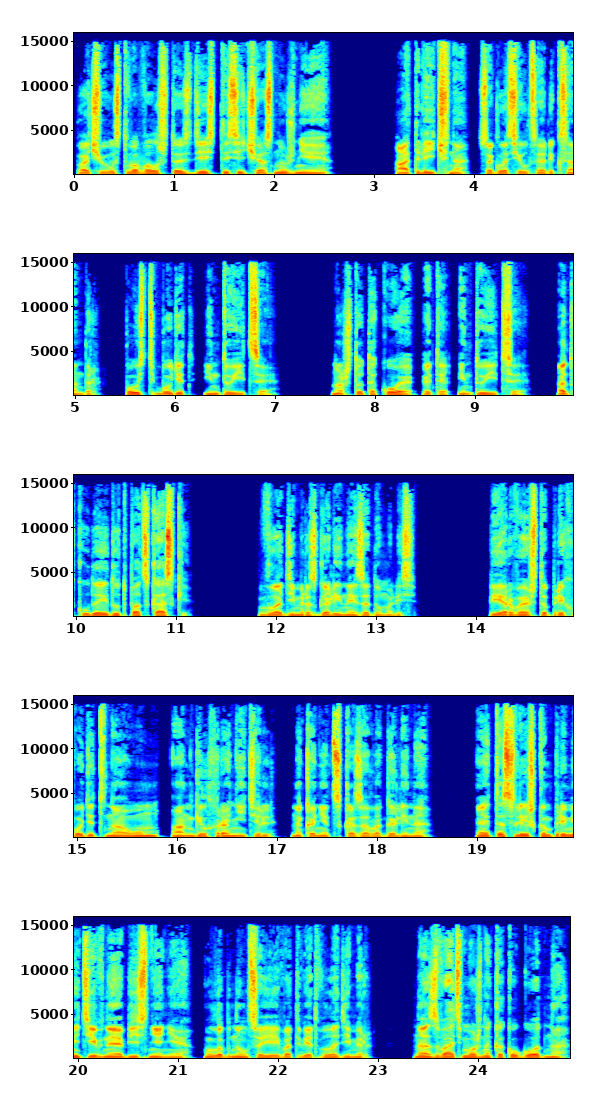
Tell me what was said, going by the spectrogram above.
«Почувствовал, что здесь ты сейчас нужнее». «Отлично», — согласился Александр. «Пусть будет интуиция». Но что такое эта интуиция? Откуда идут подсказки? Владимир с Галиной задумались. «Первое, что приходит на ум — ангел-хранитель», — наконец сказала Галина. «Это слишком примитивное объяснение», — улыбнулся ей в ответ Владимир. «Назвать можно как угодно.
